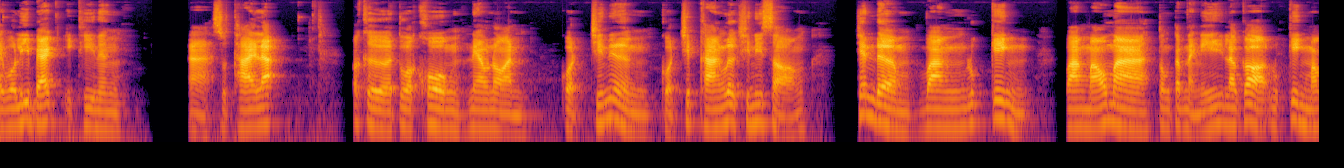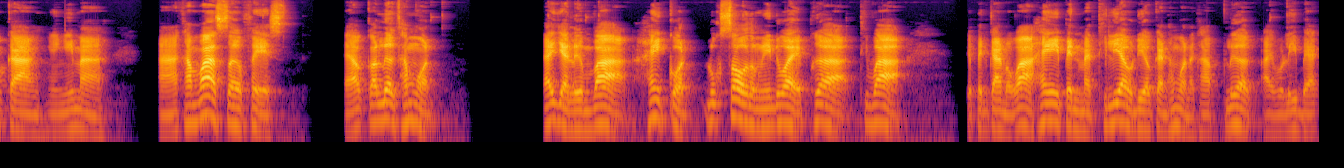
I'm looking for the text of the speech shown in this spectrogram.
ivory back อีกทีหนึ่งอ่าสุดท้ายละ ก็คือตัวโครงแนวนอน กดชิ้นที่หนึ่งกดชิปค้างเลือกชิ้นที่สองเช่นเดิมวางลูกกิ้งวางเมาส์มาตรงตำแหน่งนี้แล้วก็ลูกกิ้งเมาส์กลางอย่างนี้มาหาคำว่า surface แล้วก็เลือกทั้งหมด และอย่าลืมว่าให้กดลูกโซ่ตรงนี้ด้วยเพื่อที่ว่า จะเป็นการบอกว่าให้เป็น material เดียวกันทั้งหมดนะครับ เลือก ivory back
